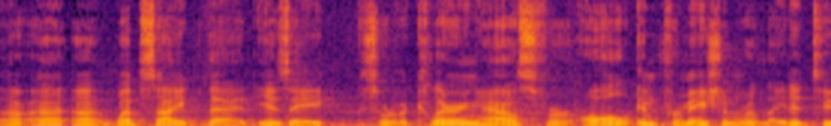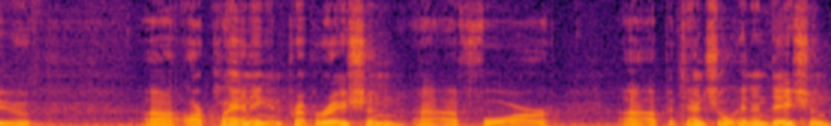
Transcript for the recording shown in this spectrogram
uh, a, a website that is a sort of a clearinghouse for all information related to uh, our planning and preparation uh, for uh, potential inundation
